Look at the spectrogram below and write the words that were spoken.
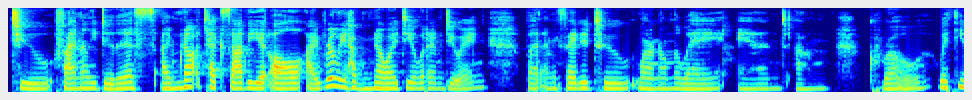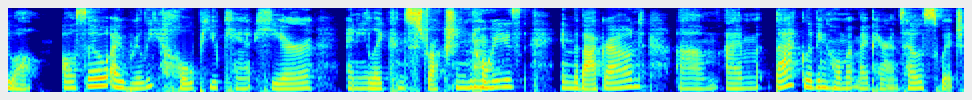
to finally do this. I'm not tech savvy at all. I really have no idea what I'm doing, but I'm excited to learn on the way and um, grow with you all. Also, I really hope you can't hear any like construction noise in the background. Um, I'm back living home at my parents' house, which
